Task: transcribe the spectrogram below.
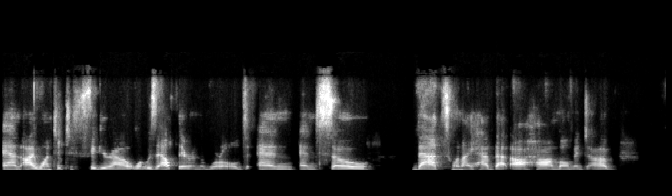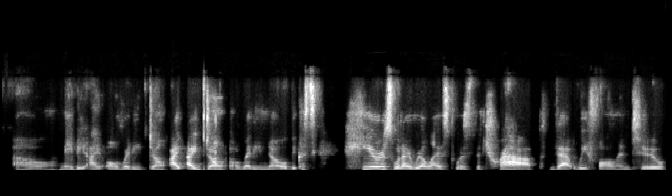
And I wanted to figure out what was out there in the world. And, and so that's when I had that aha moment of, oh, maybe I already don't, I, I don't already know. Because here's what I realized was the trap that we fall into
